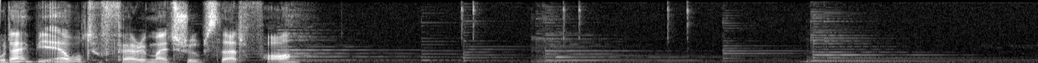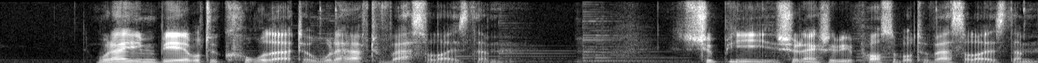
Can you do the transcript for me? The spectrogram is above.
Would I be able to ferry my troops that far? Would I even be able to call that, or would I have to vassalize them? It should be, should actually be possible to vassalize them.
